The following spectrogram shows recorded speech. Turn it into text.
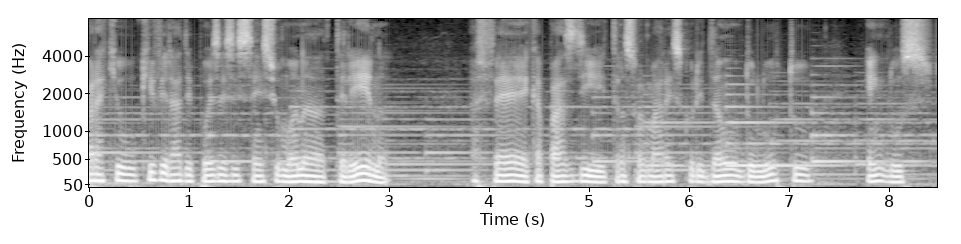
para que o que virá depois da existência humana terrena. A fé é capaz de transformar a escuridão do luto em luz.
